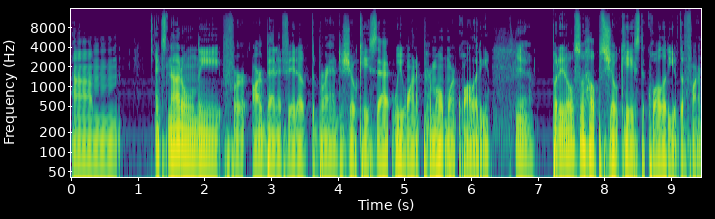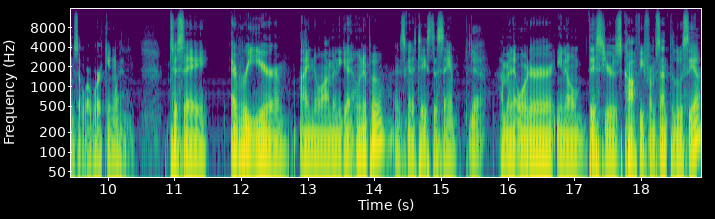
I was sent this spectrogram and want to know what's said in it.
um, it's not only for our benefit of the brand to showcase that we want to promote more quality, Yeah, but it also helps showcase the quality of the farms that we're working with. To say every year, I know I'm going to get Hunapu and it's going to taste the same. yeah, I'm going to order, you know, this year's coffee from Santa Lucia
